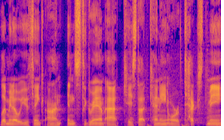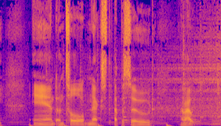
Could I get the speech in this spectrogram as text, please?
Let me know what you think on Instagram at case.kenny or text me. And until next episode, I'm out.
